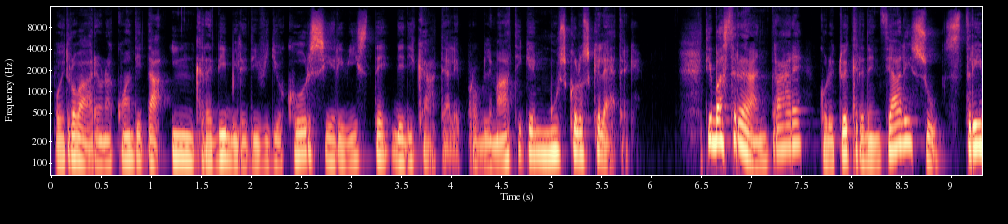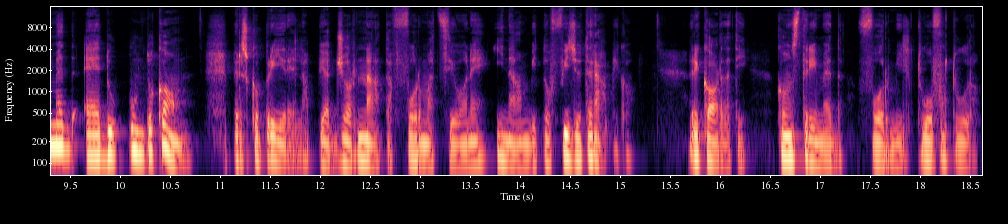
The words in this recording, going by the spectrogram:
puoi trovare una quantità incredibile di videocorsi e riviste dedicate alle problematiche muscoloscheletriche. Ti basterà entrare con le tue credenziali su streamededu.com per scoprire la più aggiornata formazione in ambito fisioterapico. Ricordati, con Streamed formi il tuo futuro.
